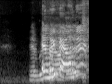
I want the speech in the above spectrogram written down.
and we And we found it.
